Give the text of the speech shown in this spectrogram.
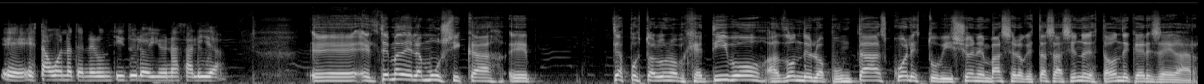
eh, está bueno tener un título y una salida. Eh, el tema de la música, eh, ¿te has puesto algún objetivo? ¿A dónde lo apuntás? ¿Cuál es tu visión en base a lo que estás haciendo y hasta dónde querés llegar?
